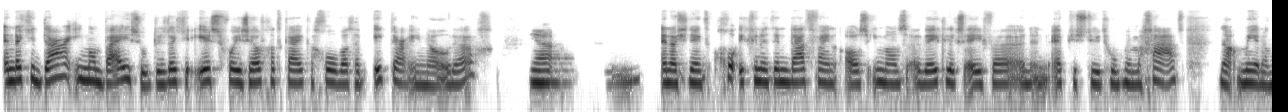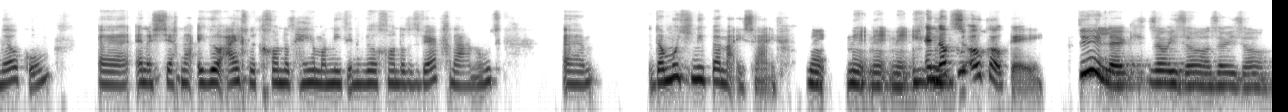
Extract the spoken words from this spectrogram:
en dat je daar iemand bij zoekt. Dus dat je eerst voor jezelf gaat kijken, goh, wat heb ik daarin nodig? Ja. En als je denkt, goh, ik vind het inderdaad fijn als iemand wekelijks even een, een appje stuurt hoe het met me gaat. Nou, meer dan welkom. Uh, en als je zegt, nou, ik wil eigenlijk gewoon dat helemaal niet en ik wil gewoon dat het werk gedaan moet. Um, dan moet je niet bij mij zijn. Nee, nee, nee, nee. En dat is ook oké. Tuurlijk, sowieso, sowieso.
